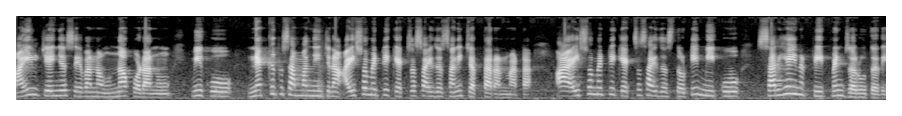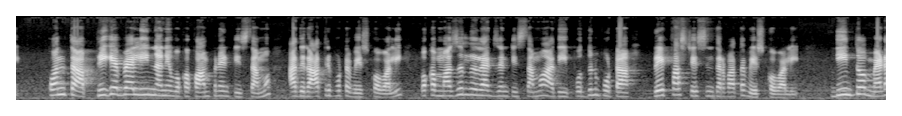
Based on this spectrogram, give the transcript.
మైల్డ్ చేంజెస్ ఏమన్నా ఉన్నా కూడాను మీకు నెక్కు సంబంధించిన ఐసోమెట్రిక్ ఎక్సర్సైజెస్ అని చెప్తారనమాట ఆ ఐసోమెట్రిక్ ఎక్సర్సైజెస్ తోటి మీకు సరి అయిన ట్రీట్మెంట్ జరుగుతుంది. కొంత ప్రిగెబెలిన్ అనే ఒక కాంపనెంట్ ఇస్తాము అది రాత్రిపూట వేసుకోవాలి. ఒక మజిల్ రిలాక్సెంట్ ఇస్తాము అది పొద్దున పూట బ్రేక్ఫాస్ట్ చేసిన తర్వాత వేసుకోవాలి. దీంతో మెడ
